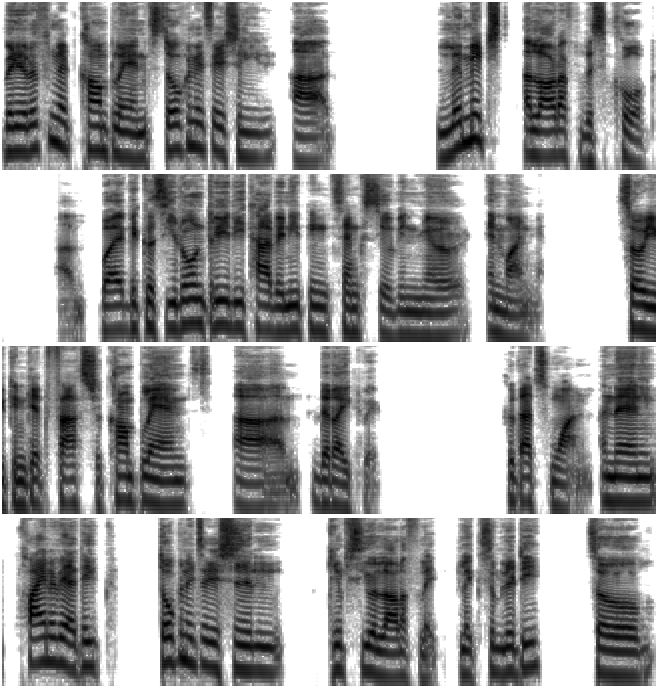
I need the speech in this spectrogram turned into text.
when you're looking at compliance, tokenization uh, limits a lot of the scope, uh, because you don't really have anything sensitive in your environment, so you can get faster compliance um, the right way. So that's one. And then finally, I think tokenization gives you a lot of like flexibility. So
